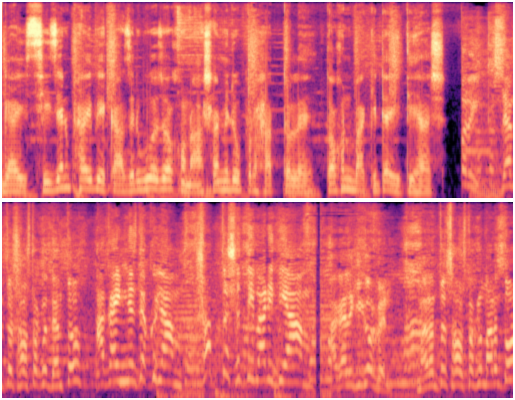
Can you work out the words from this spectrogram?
গাইজ সিজন ফাইভে কাজের বুয়া যখন আসামির উপর হাত তোলে তখন বাকিটা ইতিহাস। দেন তো সাহস থাকলে দেন তো। আগাই নিয়ে কইলাম সত্য সত্যি বাড়ি দিয়াম। আগালে কি করবেন? মারেন তো সাহস থাকলে মারেন তো।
